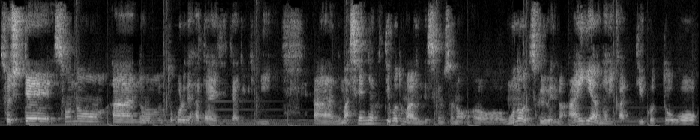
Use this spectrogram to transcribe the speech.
そして、その、あの、ところで働いていたときに、あのまあ、戦略っていうこともあるんですけど、そのものを作る上でのアイディアは何かっていうことを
